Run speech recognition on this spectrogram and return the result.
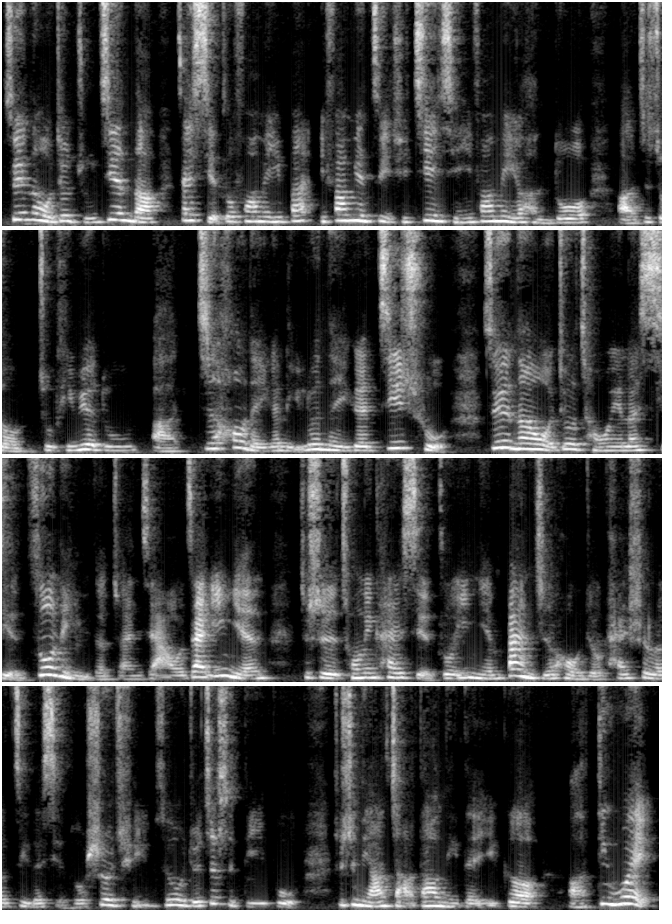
所以呢，我就逐渐的在写作方面一般一方面自己去践行，一方面有很多啊这种主题阅读啊之后的一个理论的一个基础，所以呢，我就成为了写作领域的专家。我在一年就是从零开始写作，一年半之后我就开设了自己的写作社群，所以我觉得这是第一步，就是你要找到你的一个啊定位。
